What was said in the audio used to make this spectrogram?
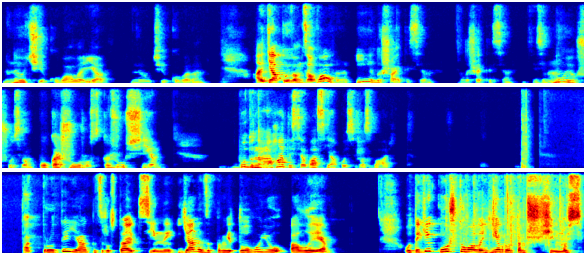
не очікувала я. Не очікувала. А дякую вам за увагу і лишайтеся. Лишайтеся зі мною, щось вам покажу, розкажу ще. Буду намагатися вас якось розважити. Так, про те, як зростають ціни. Я не запам'ятовую, але отаке коштувало євро там чимось.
